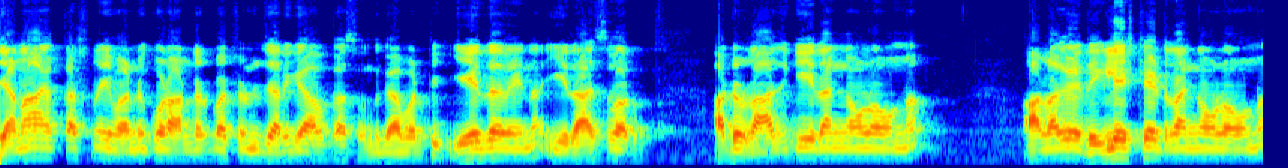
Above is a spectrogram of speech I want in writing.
జనాకర్షణ ఇవన్నీ కూడా హండ్రెడ్ పర్సెంట్ జరిగే అవకాశం ఉంది కాబట్టి ఏదైనా ఈ రాశివారు అటు రాజకీయ రంగంలో ఉన్న అలాగే రియల్ ఎస్టేట్ రంగంలో ఉన్న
